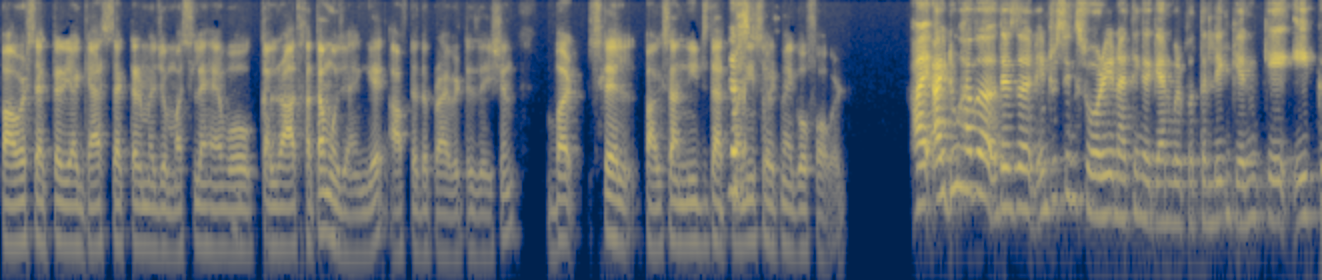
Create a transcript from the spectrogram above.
پاور سیکٹر یا گیس سیکٹر میں جو مسئلے ہیں وہ کل رات ختم ہو جائیں گے after the privatization but still Pakistan needs that money so it may go forward interesting story and I think again will put link in کہ ایک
